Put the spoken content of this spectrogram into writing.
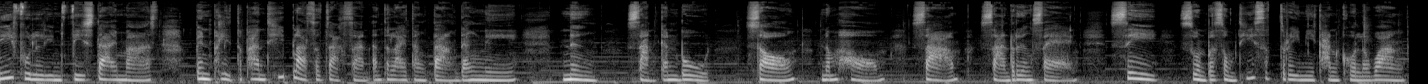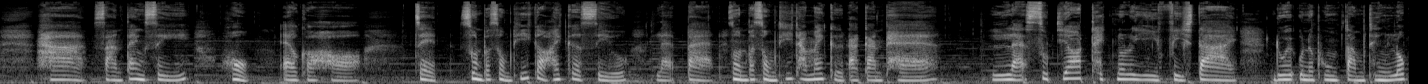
ลี่ฟูลารินฟีสไตล์มาสเป็นผลิตภัณฑ์ที่ปราศจากสารอันตรายต่างๆ ดังนี้ 1. สารกันบูด 2. น้ำหอม 3. สารเรืองแสง 4. ส่วนผสมที่สตรีมีคันควรระวัง 5. สารแต่งสี 6. แอลกอฮอล์ 7. ส่วนผสมที่ก่อให้เกิดสิว และ 8. ส่วนผสมที่ทำให้เกิดอาการแพ้ และสุดยอดเทคโนโลยีฟรีสไตล์ด้วยอุณหภูมิต่ำถึงลบ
